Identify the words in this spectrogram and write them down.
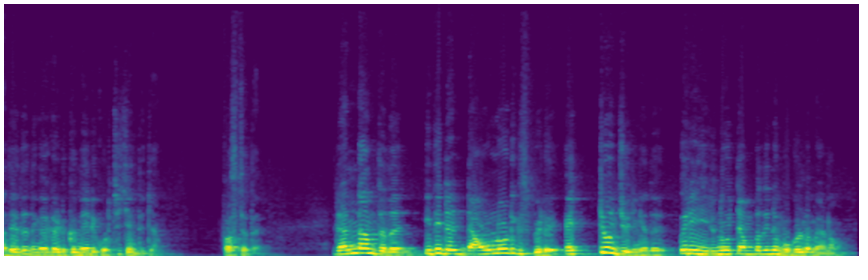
അതായത് നിങ്ങൾക്ക് എടുക്കുന്നതിനെ കുറിച്ച് ചിന്തിക്കാം. ഫസ്റ്റത്തെ. രണ്ടാമത്തത് ഇതിന്റെ ഡൗൺലോഡിംഗ് സ്പീഡ് ഏറ്റവും ചുരുങ്ങിയത് ഒരു ഇരുന്നൂറ്റമ്പതിന് മുകളിലും വേണം.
